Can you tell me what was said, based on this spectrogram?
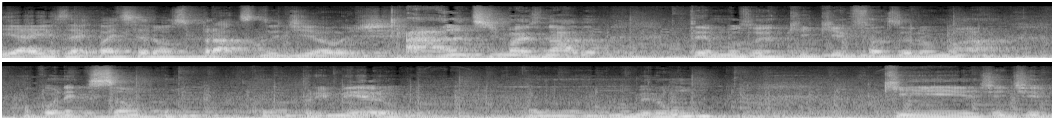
E aí, Zé, quais serão os pratos do dia hoje? Ah, antes de mais nada, temos aqui que fazer uma, uma conexão com, com o primeiro, com o número um, que a gente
